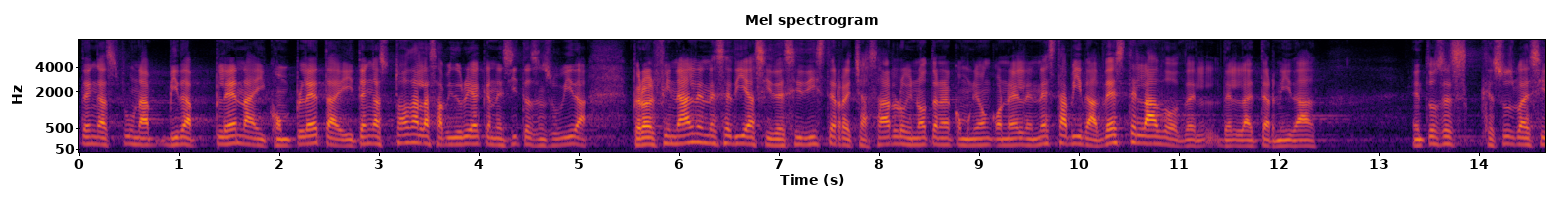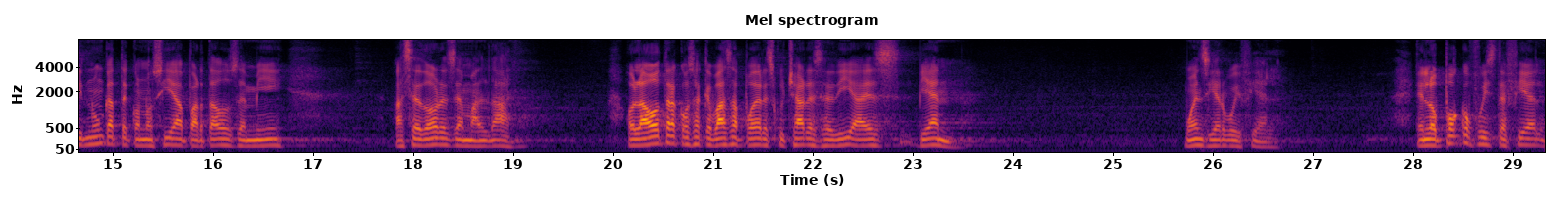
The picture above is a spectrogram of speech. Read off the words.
tengas una vida plena y completa y tengas toda la sabiduría que necesitas en su vida. Pero al final en ese día, si decidiste rechazarlo y no tener comunión con Él, en esta vida, de este lado de la eternidad, entonces Jesús va a decir, nunca te conocí apartados de mí, hacedores de maldad. O la otra cosa que vas a poder escuchar ese día es, bien, buen siervo y fiel. En lo poco fuiste fiel.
